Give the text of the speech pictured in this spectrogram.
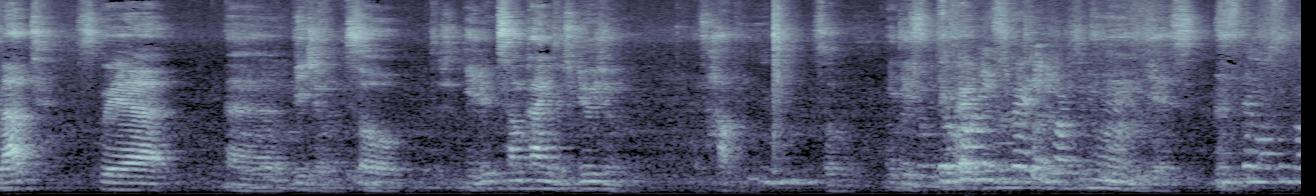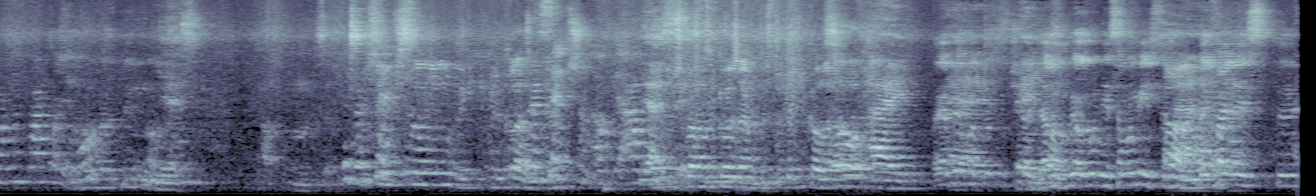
flat square uh, vision. So some kind of illusion has happened. So it is The word is very important. Mm, yes. It's the most important part of the whole. Yes. So The Czasami perception, są nie mówię, kilka kolarzy, nie? perception of the Yes. outfit. Przypadam za koleżanką, to jest tu taki kolor. So I Tak, ja wiem, o to co paint, Ja mówię ogólnie samo miejsce, że A. tutaj fajne jest... y,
